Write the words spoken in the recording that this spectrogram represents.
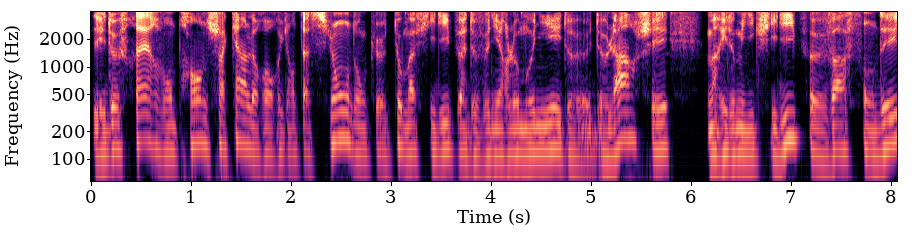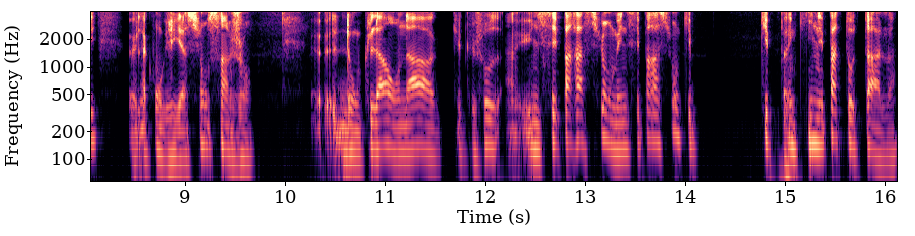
les deux frères vont prendre chacun leur orientation. Donc euh, Thomas Philippe va devenir l'aumônier de, l'Arche et Marie-Dominique Philippe va fonder la congrégation Saint-Jean. Donc là, on a quelque chose, une séparation, mais une séparation qui, qui, n'est pas totale.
